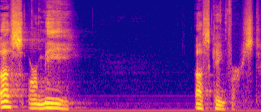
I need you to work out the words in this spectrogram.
us or me, us came first.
